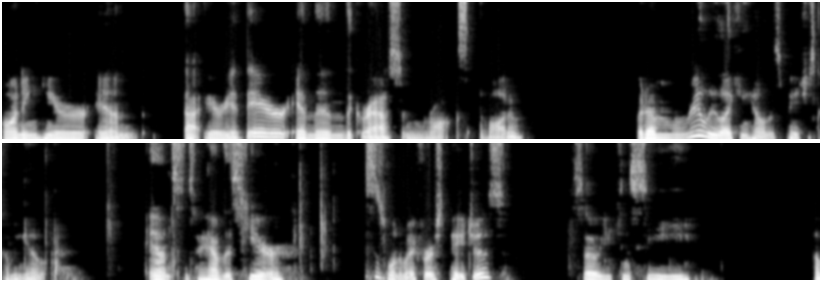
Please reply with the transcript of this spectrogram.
awning here, and that area there, and then the grass and rocks at the bottom. But I'm really liking how this page is coming out. And since I have this here, this is one of my first pages. So you can see a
